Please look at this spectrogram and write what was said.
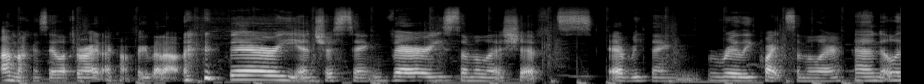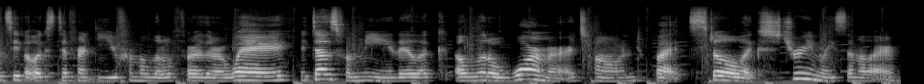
I'm not gonna say left or right, I can't figure that out. very interesting, very similar shifts everything really quite similar. And let's see if it looks different to you from a little further away. It does for me. They look a little warmer toned, but still extremely similar.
